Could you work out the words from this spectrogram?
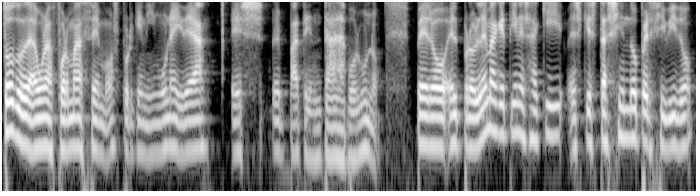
todo de alguna forma hacemos, porque ninguna idea es eh, patentada por uno. Pero el problema que tienes aquí es que estás siendo percibido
